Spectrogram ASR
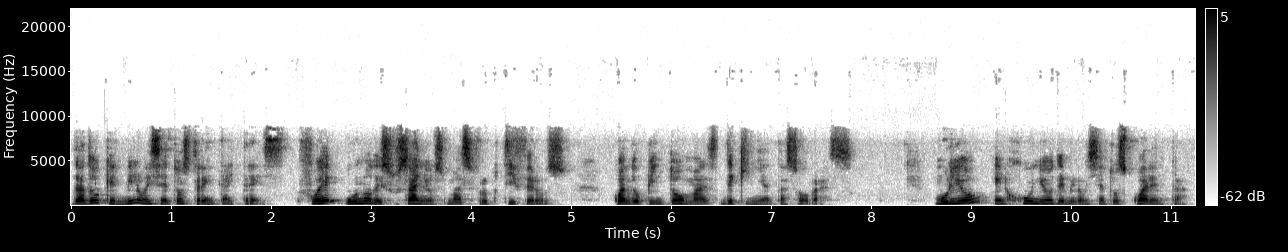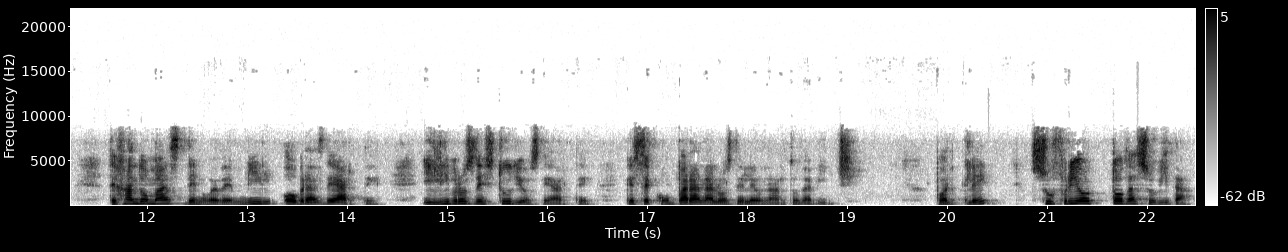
dado que en 1933 fue uno de sus años más fructíferos, cuando pintó más de 500 obras. Murió en junio de 1940, dejando más de 9.000 obras de arte y libros de estudios de arte que se comparan a los de Leonardo da Vinci. Paul Klee sufrió toda su vida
